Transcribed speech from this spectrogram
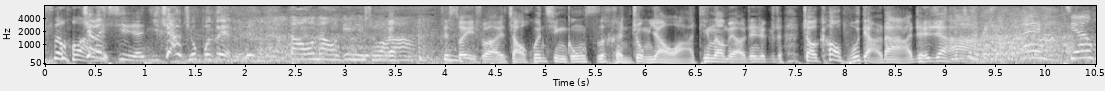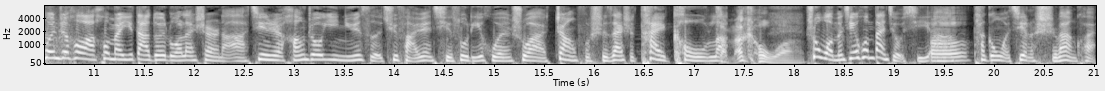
死我了！这位新人，你这样就不对了。刀呢？我跟你说啊，这所以说找婚庆公司很重要啊，听到没有？真是这找靠谱点的，真是啊。哎呀，结完婚之后啊，后面一大堆罗乱事儿呢啊！近日，杭州一女子去法院起诉离婚，说啊，丈夫实在是太抠了怎。么抠啊？说我们结婚办酒席啊，嗯他跟我借了十万块，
